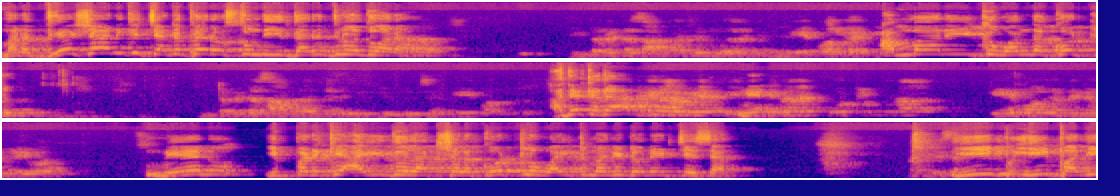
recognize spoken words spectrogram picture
మన దేశానికి చెడ్డ పేరు వస్తుంది ఈ దరిద్రుల ద్వారా. అంబానీకి వంద కోట్లు. అదే కదా. నేను ఇప్పటికీ ఐదు లక్షల కోట్లు వైట్ మనీ డొనేట్ చేశాను. ఈ ఈ పది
